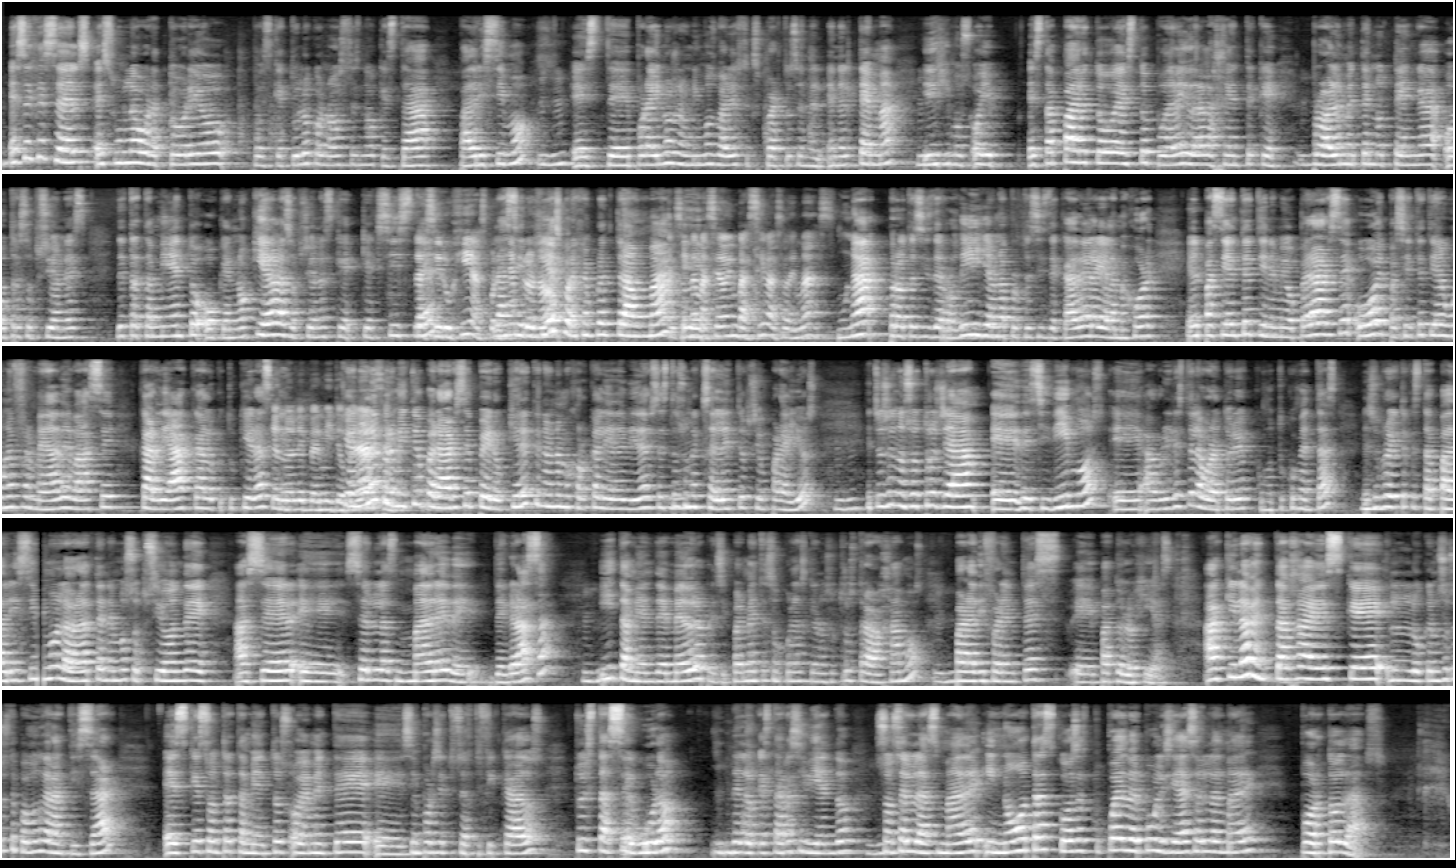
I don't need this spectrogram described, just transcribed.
SG Cells es un laboratorio, pues que tú lo conoces, ¿no? Que está padrísimo. Este, por ahí nos reunimos varios expertos en el, en el tema y dijimos, oye, está padre todo esto, poder ayudar a la gente que probablemente no tenga otras opciones de tratamiento o que no quiera las opciones que, que existen. Las cirugías, por ejemplo. Las cirugías, por ejemplo, el trauma. Que son eh, demasiado invasivas, además. Una prótesis de rodilla, una prótesis de cadera, y a lo mejor el paciente tiene miedo a operarse o el paciente tiene alguna enfermedad de base cardíaca, lo que tú quieras. Que, no le permite que operarse. no le permite operarse, pero quiere tener una mejor calidad de vida. esta es una excelente opción para ellos. Entonces, nosotros ya eh, decidimos eh, abrir este laboratorio, como tú comentas es un proyecto que está padrísimo. La verdad tenemos opción de hacer eh, células madre de, grasa y también de médula, principalmente son con las que nosotros trabajamos para diferentes eh, patologías. Aquí la ventaja es que lo que nosotros te podemos garantizar es que son tratamientos obviamente 100% eh, certificados. Tú estás seguro de lo que estás recibiendo. Son células madre y no otras cosas. Tú puedes ver publicidad de células madre por todos lados.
